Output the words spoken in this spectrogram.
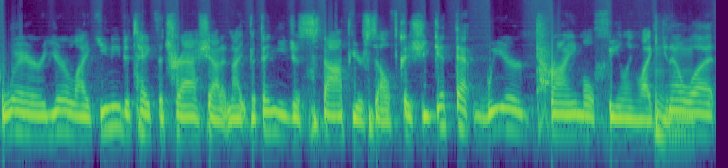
where you're like, you need to take the trash out at night, but then you just stop yourself because you get that weird primal feeling like, you know what,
